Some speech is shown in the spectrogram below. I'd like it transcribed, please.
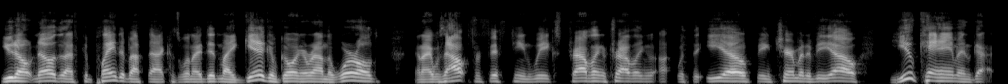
you don't know that I've complained about that because when I did my gig of going around the world and I was out for 15 weeks traveling traveling uh, with the EO, being chairman of EO, you came and got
